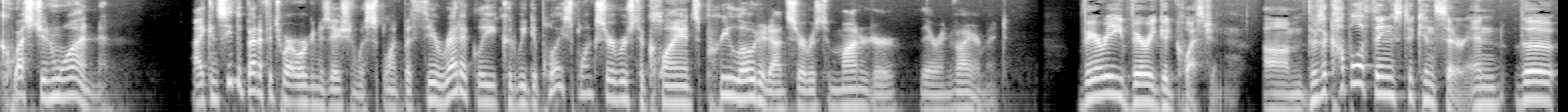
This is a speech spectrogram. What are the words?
Question one. I can see the benefit to our organization with Splunk, but theoretically, could we deploy Splunk servers to clients preloaded on servers to monitor their environment? Very, very good question. Um, there's a couple of things to consider, and the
